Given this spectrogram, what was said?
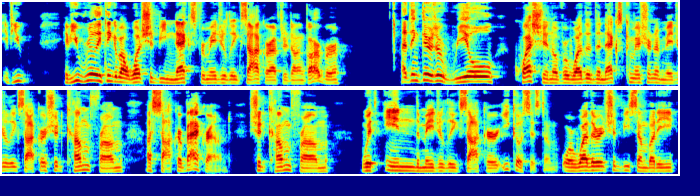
if you, if you really think about what should be next for Major League Soccer after Don Garber, I think there's a real question over whether the next commissioner of Major League Soccer should come from a soccer background, should come from within the Major League Soccer ecosystem, or whether it should be somebody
